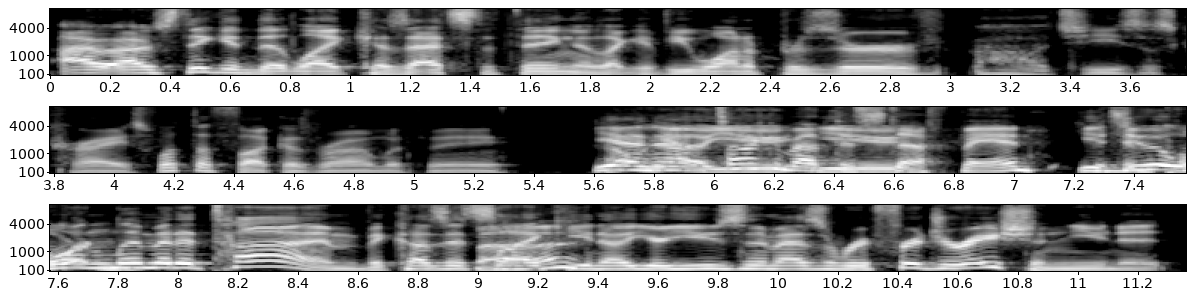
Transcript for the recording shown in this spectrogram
I, I was thinking that like because that's the thing like if you want to preserve oh Jesus Christ what the fuck is wrong with me Yeah, yeah no, talk you, about this stuff, man. you It's do it one important. limb at a time because it's Uh-huh. like you know you're using them as a refrigeration unit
